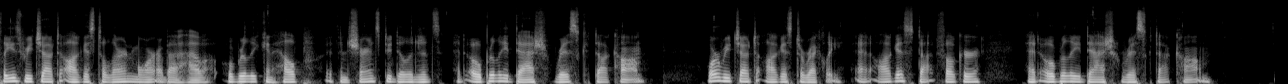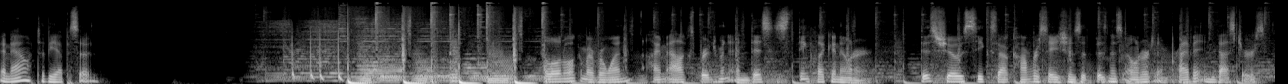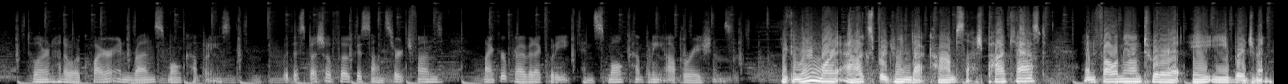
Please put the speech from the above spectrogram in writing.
please reach out to August to learn more about how Oberle can help with insurance due diligence at oberle risk.com or reach out to August directly at august.felker at oberle risk.com. And now to the episode. Hello and welcome, everyone. I'm Alex Bridgeman, and this is Think Like an Owner. This show seeks out conversations with business owners and private investors to learn how to acquire and run small companies, with a special focus on search funds, micro private equity, and small company operations. You can learn more at alexbridgeman.com slash podcast and follow me on Twitter at aebridgeman.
